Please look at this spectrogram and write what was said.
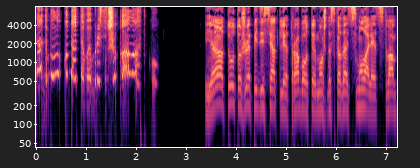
надо было куда-то выбросить шоколадку!» «Я тут уже пятьдесят лет работаю, можно сказать, с малолетства!»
